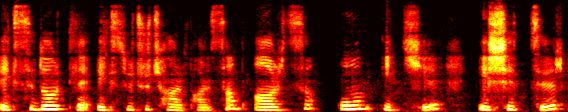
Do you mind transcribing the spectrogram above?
Eksi 4 ile eksi 3'ü çarparsam artı 12 eşittir.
